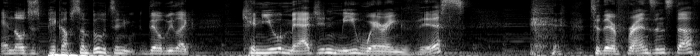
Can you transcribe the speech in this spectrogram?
and they'll just pick up some boots and they'll be like, Can you imagine me wearing this? to their friends and stuff.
